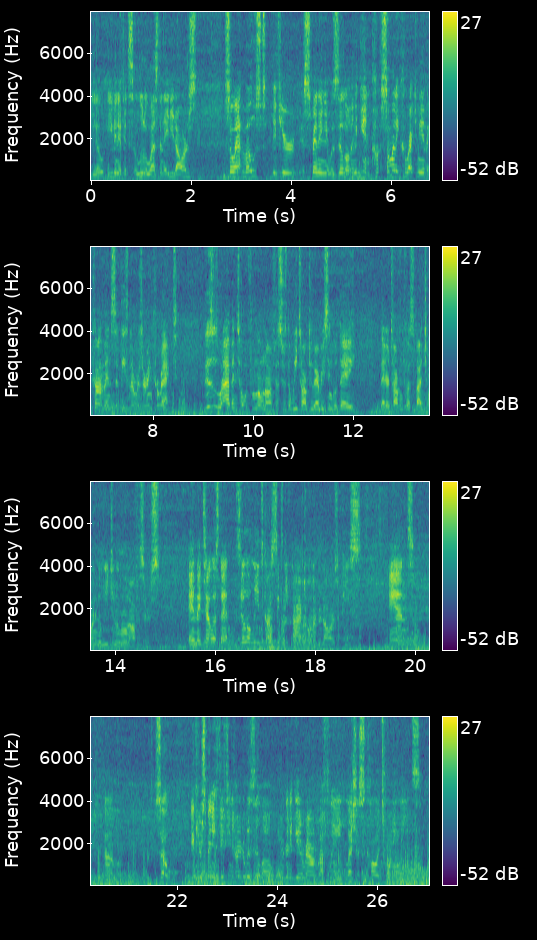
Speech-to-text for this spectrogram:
you know, even if it's a little less than $80. So at most, if you're spending it with Zillow, and again, somebody correct me in the comments if these numbers are incorrect. This is what I've been told from loan officers that we talk to every single day that are talking to us about joining the Legion of Loan Officers and they tell us that Zillow leads cost 65 to $100 a piece. And um, so if you're spending 1500 with Zillow, you're gonna get around roughly, let's just call it 20 leads.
